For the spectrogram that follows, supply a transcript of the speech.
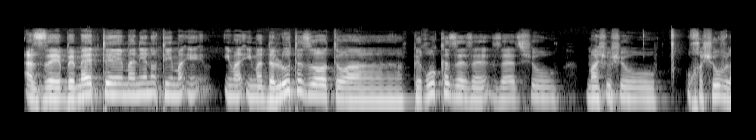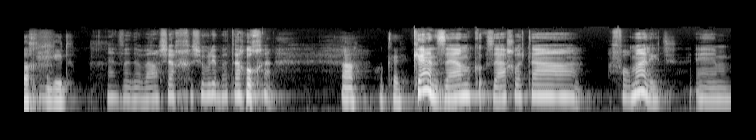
אז אה, באמת אה, מעניין אותי אם, אם, אם הדלות הזאת, או הפירוק הזה, זה, זה איזשהו משהו שהוא חשוב לך, נגיד. זה דבר שהכי חשוב לי בתערוכה. אה, אוקיי. כן, זו ההחלטה הפורמלית. אמ,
